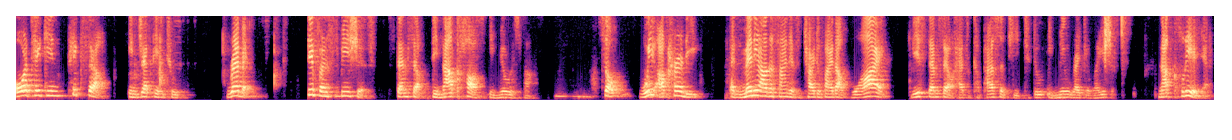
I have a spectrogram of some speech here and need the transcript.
or taking pig cell injecting to rabbit, different species stem cell did not cause immune response. So we are currently, and many other scientists try to find out why this stem cell has a capacity to do immune regulation. Not clear yet,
